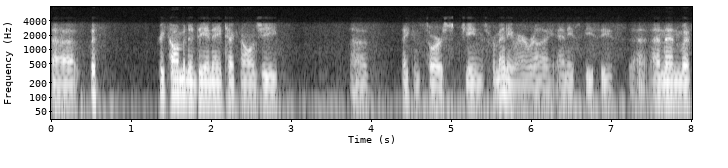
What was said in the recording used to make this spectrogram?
Uh, with recombinant DNA technology, uh, they can source genes from anywhere, really, any species. Uh, and then with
